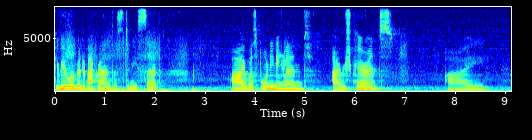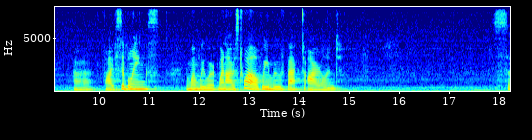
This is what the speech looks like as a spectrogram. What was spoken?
give you a little bit of background, as Denise said, I was born in England, Irish parents. I uh, five siblings, and when we were when I was 12, we moved back to Ireland. So,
